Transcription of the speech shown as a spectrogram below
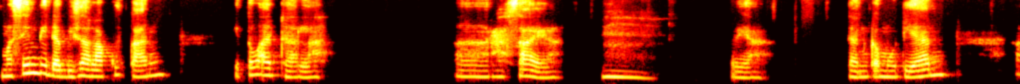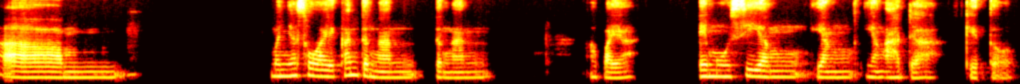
mesin tidak bisa lakukan itu adalah eh, rasa ya. Hmm. ya. Dan kemudian um, menyesuaikan dengan dengan apa ya emosi yang yang yang ada gitu.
